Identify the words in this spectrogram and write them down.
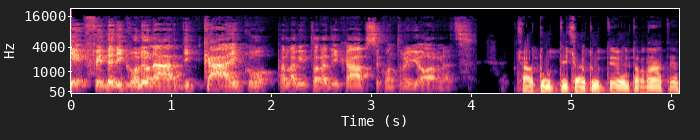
e Federico Leonardi carico per la vittoria dei Cubs contro gli Hornets. Ciao a tutti, ciao a tutti, bentornati.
